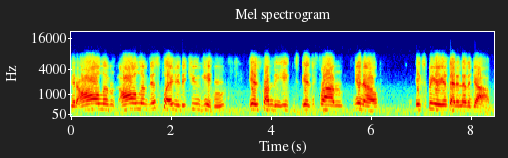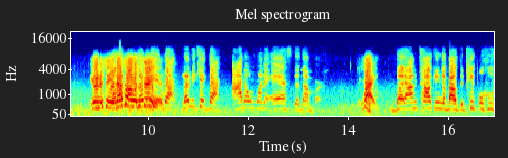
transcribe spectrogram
that all of all of this pleasure that you're getting is from the is from, you know, experience at another job. You understand? Well, That's me- all I'm let me saying. kick back. Let me kick back. I don't want to ask the number, Right. but I'm talking about the people who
